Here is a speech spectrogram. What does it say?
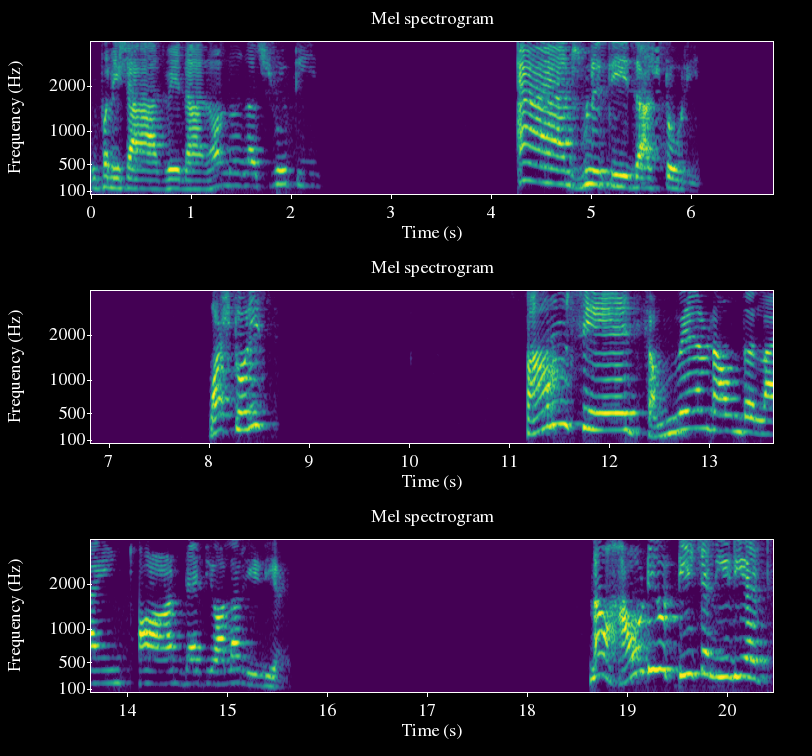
Upanishads, Vedas, all those are Shrutis. And Smritis are stories. What stories? Some sage somewhere down the line thought that you all are idiots. Now, how do you teach an idiot?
